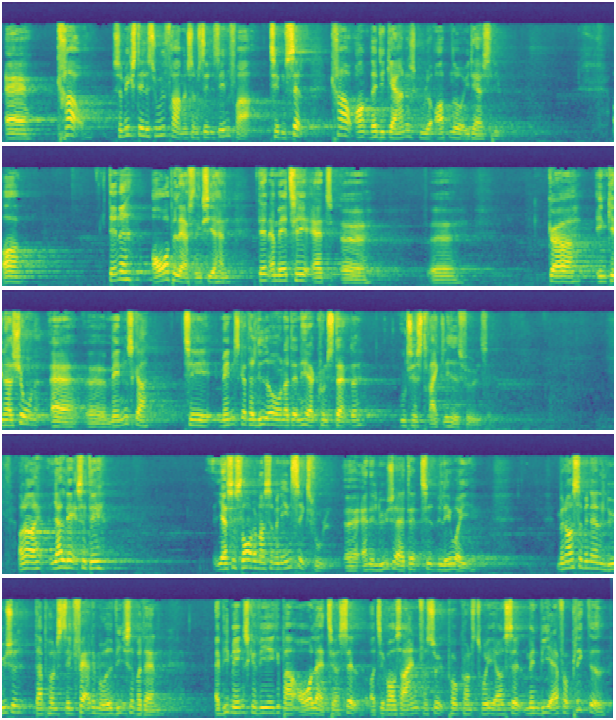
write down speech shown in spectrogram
af krav, som ikke stilles udefra, men som stilles indfra til dem selv. Krav om, hvad de gerne skulle opnå i deres liv. Og denne overbelastning, siger han, den er med til at øh, øh, gøre en generation af øh, mennesker til mennesker, der lider under den her konstante utilstrækkelighedsfølelse. Og når jeg læser det, ja, så slår det mig som en indsigtsfuld øh, analyse af den tid, vi lever i. Men også som en analyse, der på en stilfærdig måde viser, hvordan at vi mennesker, vi er ikke bare overladt til os selv og til vores egen forsøg på at konstruere os selv, men vi er forpligtet.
